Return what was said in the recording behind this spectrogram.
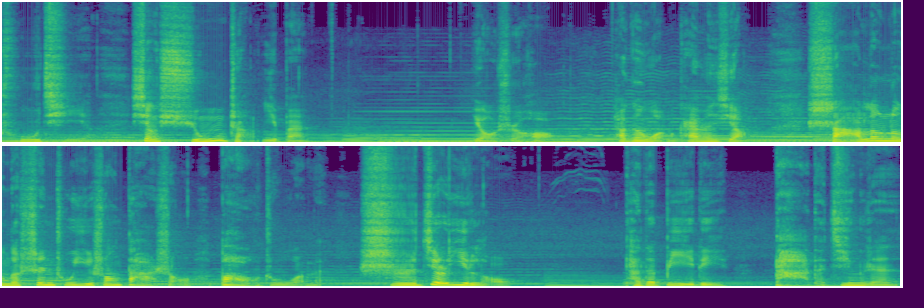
出奇呀。像熊掌一般。有时候，他跟我们开玩笑，傻愣愣地伸出一双大手抱住我们，使劲一搂。他的臂力大得惊人，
